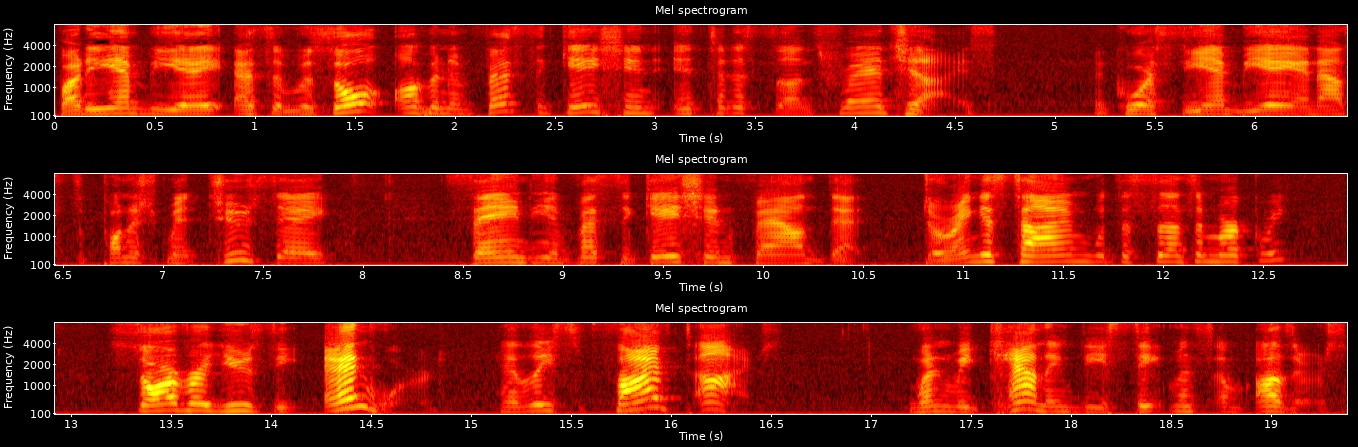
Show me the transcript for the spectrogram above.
by the NBA as a result of an investigation into the Suns franchise. Of course, the NBA announced the punishment Tuesday, saying the investigation found that during his time with the Suns of Mercury, Sarver used the N word at least five times when recounting the statements of others.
